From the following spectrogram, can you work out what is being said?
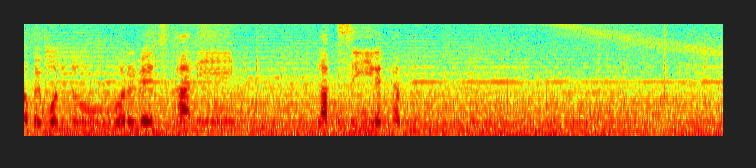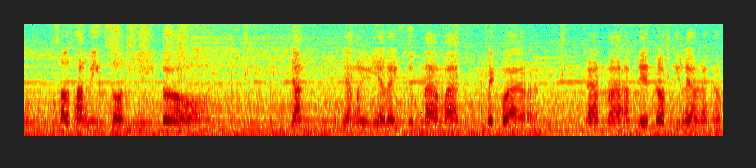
เราไปวนดูบริเวณสถานีหลักสี่กันครับ เสาทางวิ่งโซนนี้ก็ยังยังไม่มีอะไรคืบหน้ามากไปกว่าการมาอัปเดตรอบที่แล้วนะครับ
